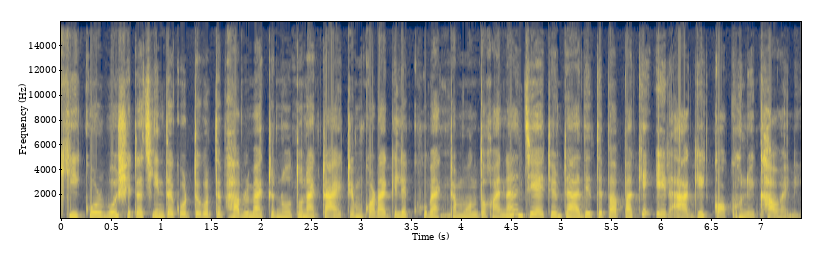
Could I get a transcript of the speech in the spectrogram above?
কি করব সেটা চিন্তা করতে করতে ভাবলাম একটা নতুন একটা আইটেম করা গেলে খুব একটা মন্দ হয় না। যে আইটেমটা আদিতে পাপাকে এর আগে কখনোই খাওয়ায়নি।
